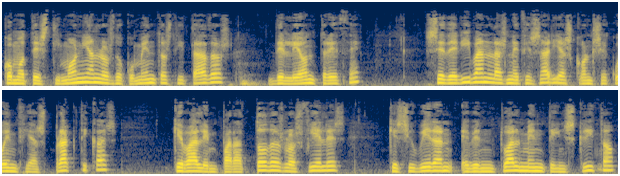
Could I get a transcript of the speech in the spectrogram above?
como testimonian los documentos citados de León XIII, se derivan las necesarias consecuencias prácticas que valen para todos los fieles que se hubieran eventualmente inscrito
